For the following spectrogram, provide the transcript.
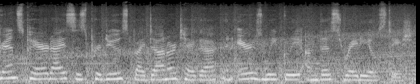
Trance Paradise is produced by Don Ortega and airs weekly on this radio station.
